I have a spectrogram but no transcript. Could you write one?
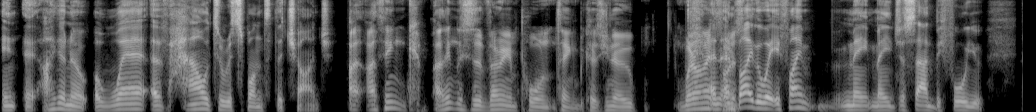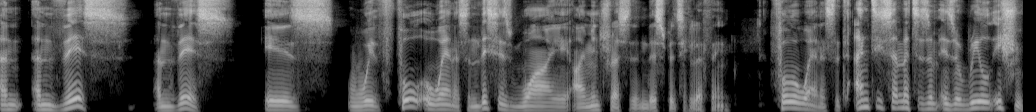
in, uh, I don't know, aware of how to respond to the charge. I, I, think I think this is a very important thing because you know when I and, and by the way, if I may may just add before you, and and this and this is with full awareness, and this is why I'm interested in this particular thing. Full awareness that anti-Semitism is a real issue.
